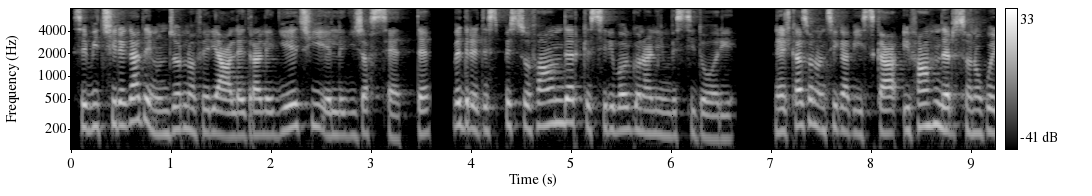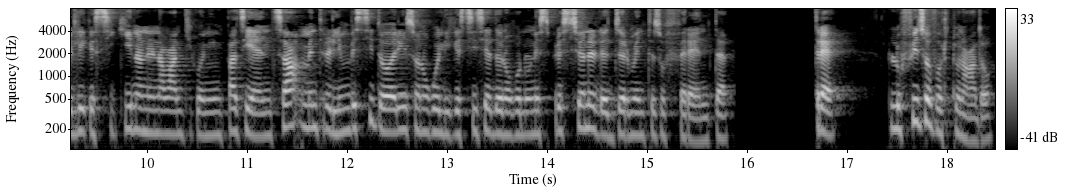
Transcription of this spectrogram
Se vi ci recate in un giorno feriale tra le 10 e le 17, vedrete spesso founder che si rivolgono agli investitori. Nel caso non si capisca, i founder sono quelli che si chinano in avanti con impazienza, mentre gli investitori sono quelli che si siedono con un'espressione leggermente sofferente. 3. L'ufficio fortunato.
